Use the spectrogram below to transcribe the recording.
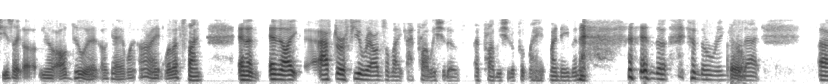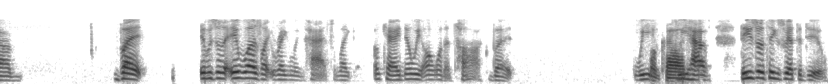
she's like, oh, you know, I'll do it. Okay, I'm like, all right, well that's fine. And then, and like after a few rounds, I'm like, I probably should have, I probably should have put my my name in in the in the ring for that. Um, but it was it was like wrangling cats. I'm like, okay, I know we all want to talk, but we Oh, we have these are the things we have to do.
